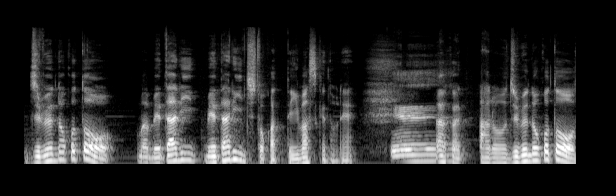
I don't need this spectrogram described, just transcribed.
自分のことを、まあメタリ、メタ認知とかって言いますけどね。なんか、あの、自分のことを、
